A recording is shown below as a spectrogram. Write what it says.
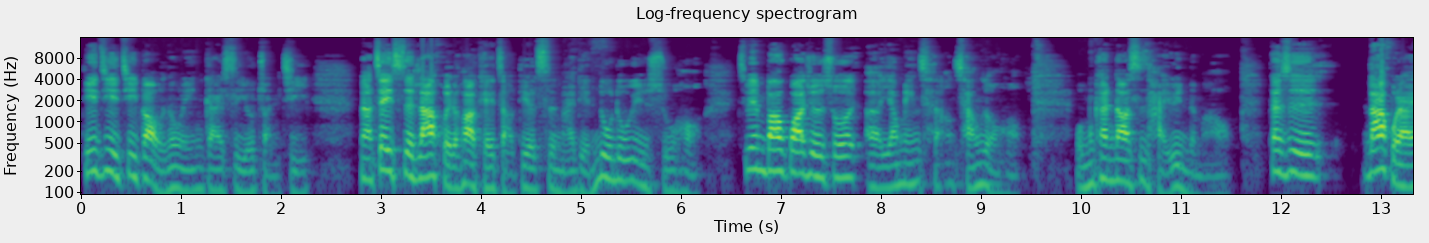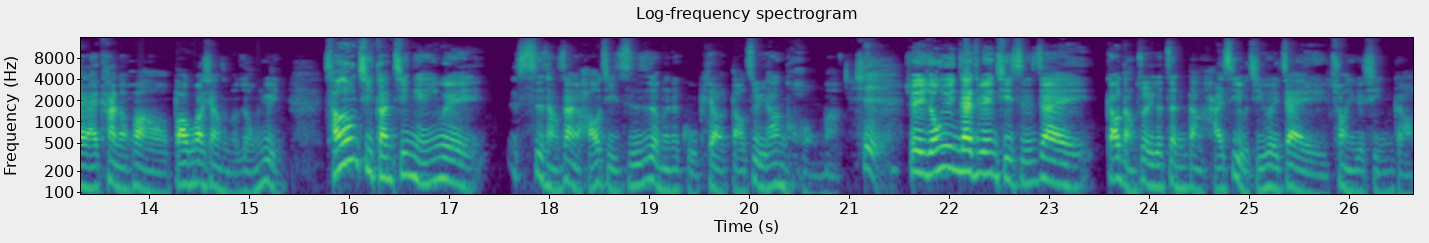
第一季的季报我认为应该是有转机。那这一次拉回的话，可以找第二次买点。陆路运输哈，这边包括就是说呃，阳明长长荣哈，我们看到是海运的嘛哦，但是拉回来来看的话哦，包括像什么荣运。长荣集团今年因为市场上有好几只热门的股票，导致于它很红嘛，是，所以荣运在这边其实，在高档做一个震荡，还是有机会再创一个新高，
